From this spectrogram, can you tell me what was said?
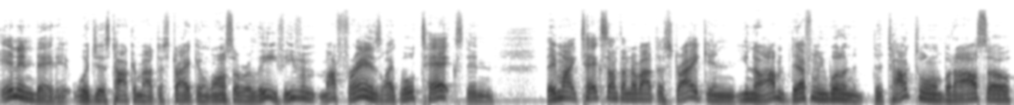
inundated with just talking about the strike and wants a relief. Even my friends, like, we'll text and they might text something about the strike, and you know, I'm definitely willing to, to talk to them. But I also,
